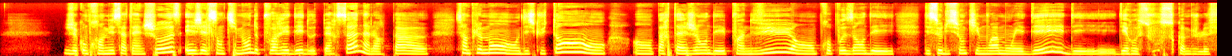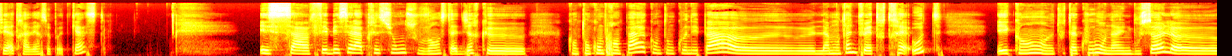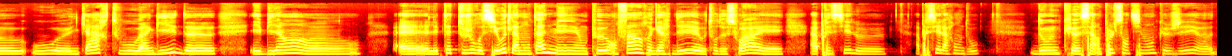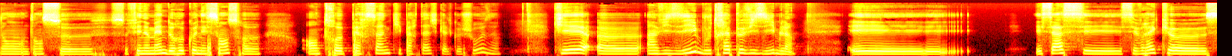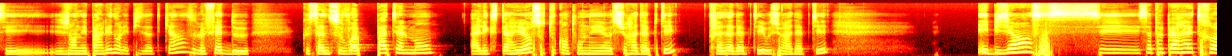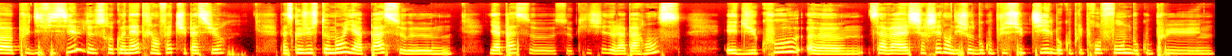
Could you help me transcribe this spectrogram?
je comprends mieux certaines choses et j'ai le sentiment de pouvoir aider d'autres personnes. Alors pas euh, simplement en discutant, en, partageant des points de vue, en proposant des, solutions qui moi m'ont aidé, des, des ressources comme je le fais à travers ce podcast. Et ça fait baisser la pression souvent, c'est-à-dire que quand on comprend pas, quand on connaît pas, euh, la montagne peut être très haute. Et quand euh, tout à coup on a une boussole euh, ou une carte ou un guide, eh bien, elle est peut-être toujours aussi haute la montagne, mais on peut enfin regarder autour de soi et apprécier le, apprécier la rando. Donc c'est un peu le sentiment que j'ai dans, dans ce, ce, phénomène de reconnaissance entre personnes qui partagent quelque chose qui est euh, invisible ou très peu visible. Et, et ça, c'est, vrai que j'en ai parlé dans l'épisode 15, le fait de, que ça ne se voit pas tellement à l'extérieur, surtout quand on est euh, suradapté, très adapté ou suradapté. Eh bien, ça peut paraître euh, plus difficile de se reconnaître et en fait, je suis pas sûre. Parce que justement, il n'y a pas ce, il n'y a pas ce, cliché de l'apparence. Et du coup, euh, ça va chercher dans des choses beaucoup plus subtiles, beaucoup plus profondes, beaucoup plus...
